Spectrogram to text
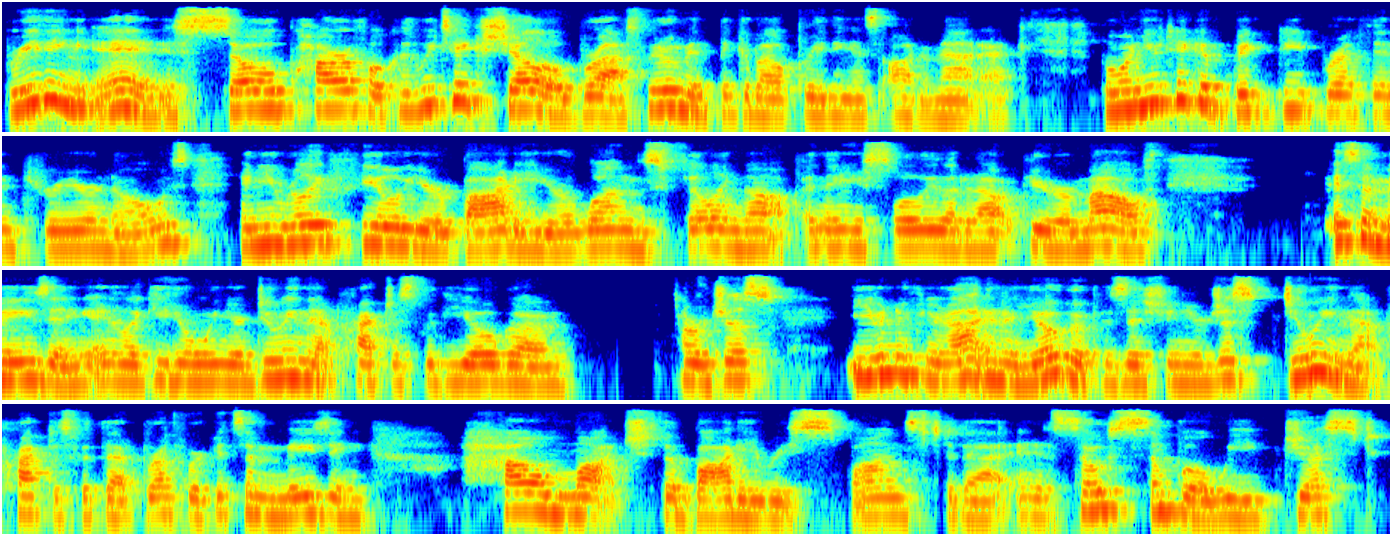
Breathing in is so powerful because we take shallow breaths. We don't even think about breathing as automatic. But when you take a big deep breath in through your nose and you really feel your body, your lungs filling up, and then you slowly let it out through your mouth, it's amazing. And like, you know, when you're doing that practice with yoga or just even if you're not in a yoga position, you're just doing that practice with that breath work. It's amazing how much the body responds to that. And it's so simple. We just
